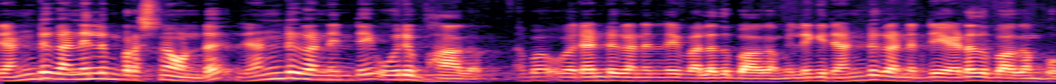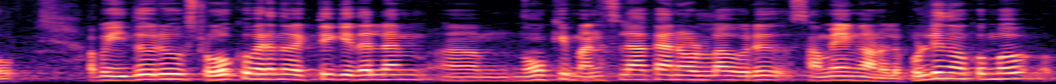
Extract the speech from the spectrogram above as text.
രണ്ട് കണ്ണിലും പ്രശ്നമുണ്ട്. രണ്ട് കണ്ണിന്റെ ഒരു ഭാഗം. അപ്പോൾ രണ്ട് കണ്ണിന്റെ വലത് ഭാഗം അല്ലെങ്കിൽ രണ്ട് കണ്ണിന്റെ ഇടത് ഭാഗം പോകും. അപ്പോൾ ഇതൊരു സ്ട്രോക്ക് വരുന്ന വ്യക്തിക്ക് ഇതെല്ലാം നോക്കി മനസ്സിലാക്കാനുള്ള ഒരു സമയം കാണില്ല പുള്ളി നോക്കുമ്പോൾ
